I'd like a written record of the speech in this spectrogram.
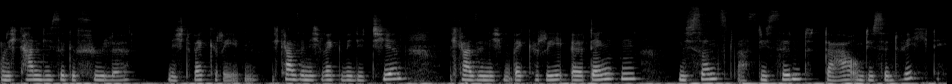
Und ich kann diese Gefühle nicht wegreden. Ich kann sie nicht wegmeditieren, ich kann sie nicht wegdenken, äh, nicht sonst was. Die sind da und die sind wichtig.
